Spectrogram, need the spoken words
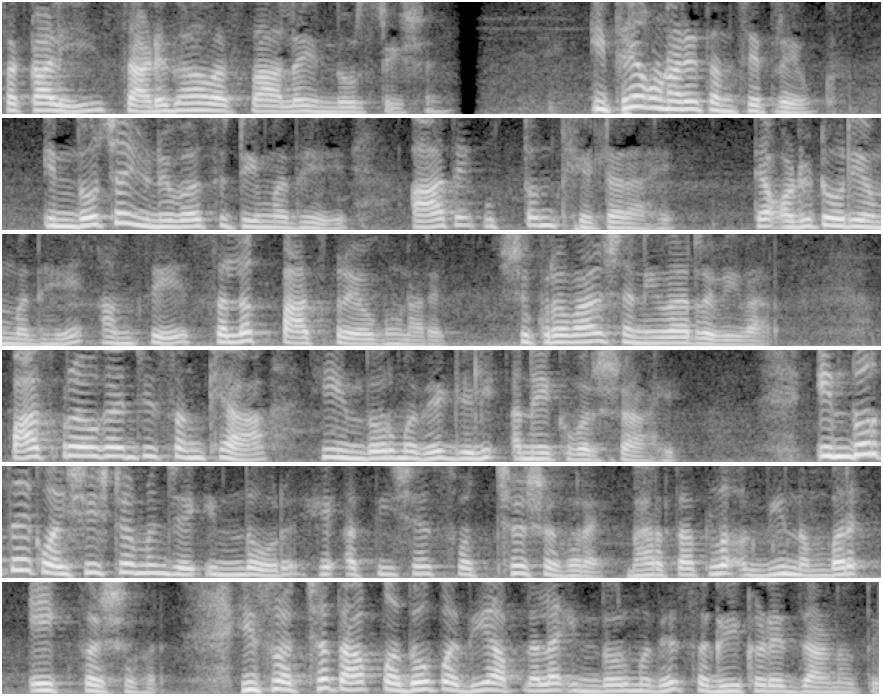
सकाळी साडेदहा वाजता आलं इंदोर स्टेशन. इथे होणार आहेत आमचे प्रयोग. इंदोरच्या युनिव्हर्सिटीमध्ये आत एक उत्तम थिएटर आहे. त्या ऑडिटोरियममध्ये आमचे सलग पाच प्रयोग होणार आहेत. शुक्रवार शनिवार रविवार. पाच प्रयोगांची संख्या ही इंदोरमध्ये गेली अनेक वर्ष आहे. इंदोरचं एक वैशिष्ट्य म्हणजे इंदोर हे अतिशय स्वच्छ शहर आहे. भारतातलं अगदी नंबर एकचं शहर. ही स्वच्छता पदोपदी आपल्याला इंदोरमध्ये सगळीकडे जाणवते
